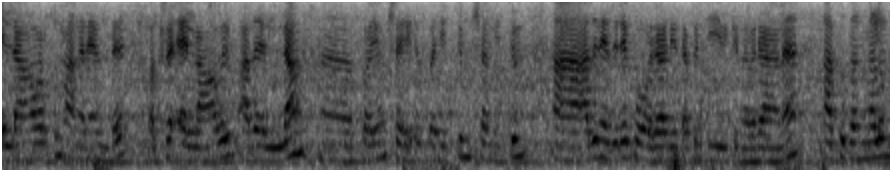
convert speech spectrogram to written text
എല്ലാവർക്കും അങ്ങനെയുണ്ട്. പക്ഷെ എല്ലാവരും അതെല്ലാം സ്വയം സഹിച്ചും ക്ഷമിച്ചും അതിനെതിരെ പോരാടിയിട്ടൊക്കെ ജീവിക്കുന്നവരാണ്. അസുഖങ്ങളും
